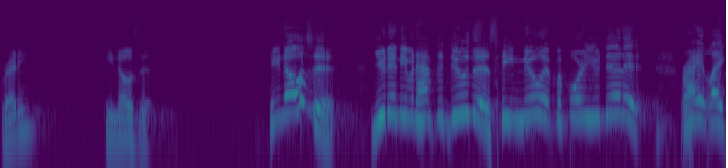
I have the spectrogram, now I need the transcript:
Ready? He knows it. He knows it. You didn't even have to do this. He knew it before you did it, right? Like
